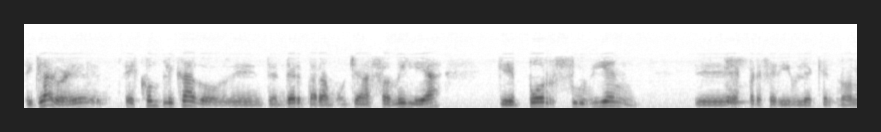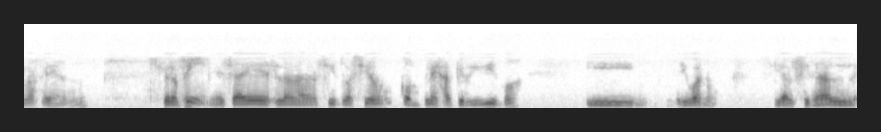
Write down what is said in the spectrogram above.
Y claro, eh, es complicado de entender para muchas familias que por su bien eh, Sí. es preferible que no las vean. ¿no? Pero en fin, Sí. esa es la situación compleja que vivimos y, y bueno, si al final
